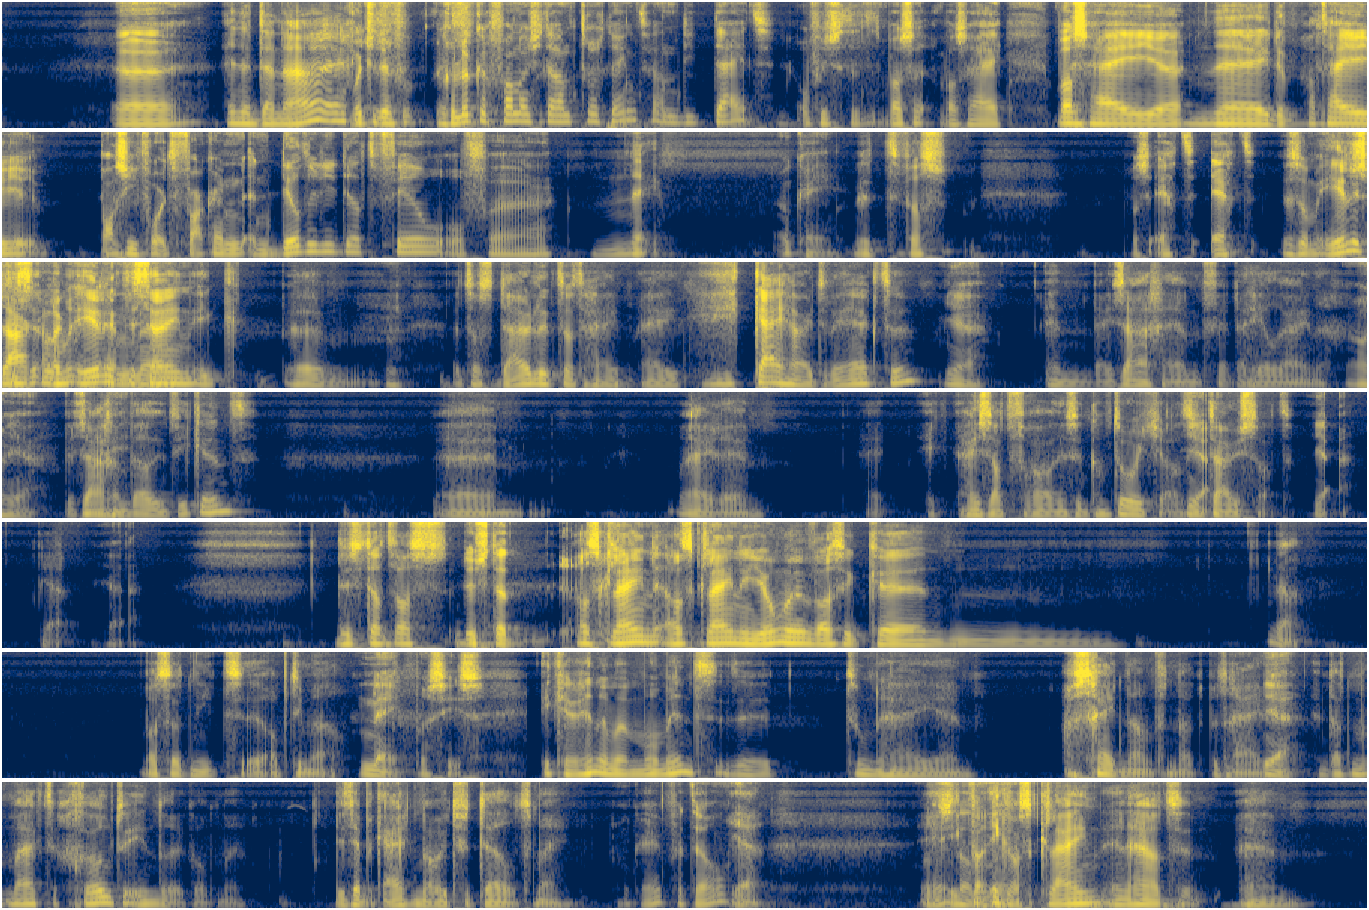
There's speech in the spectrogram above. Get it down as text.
Eh, En het daarna word je er gelukkig van als je eraan terugdenkt, aan die tijd? Of is het, was, was hij, was hij eh, Nee, de, had hij passie voor het vak en, en deelde hij dat veel? Of, eh, nee. Oké, Het was... was echt, echt, Dus om eerlijk, te, om eerlijk en, te eh, zijn, ik, hm. het was duidelijk dat hij, hij keihard werkte. ja. En wij zagen hem verder heel weinig. Oh ja. We zagen hem wel in het weekend. Ehm, maar eh, hij, ik, hij zat vooral in zijn kantoortje als Ja. hij thuis zat. Ja. ja. Ja. Dus dat was, Dus dat, als, klein, als kleine jongen was ik, mm, nou, was dat niet eh, optimaal. nee, precies. Ik herinner me een moment eh, toen hij eh, afscheid nam van dat bedrijf. Ja, En dat ma- maakte grote indruk op me. Dit heb ik eigenlijk nooit verteld, mij. oké, vertel. Ja. Ik, dan, wa- ik was klein en hij had, ehm,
